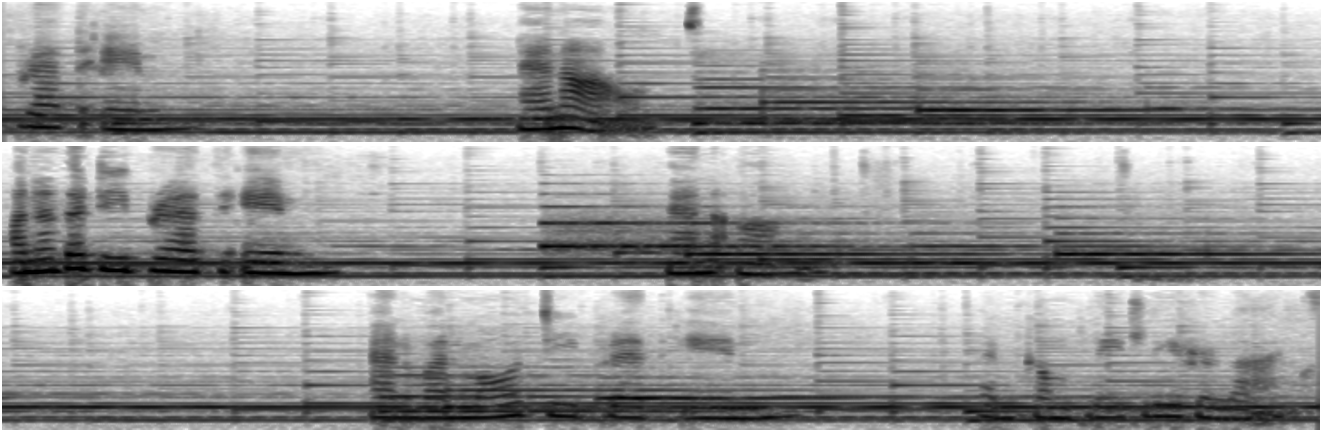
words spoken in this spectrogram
Deep breath in and out. Another deep breath in and out. And one more deep breath in and completely relax.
